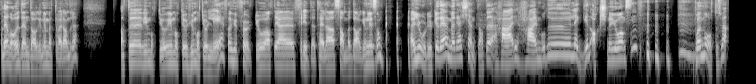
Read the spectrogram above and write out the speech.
Og Det var jo den dagen vi møtte hverandre. At eh, vi måtte jo, vi måtte jo, Hun måtte jo le, for hun følte jo at jeg fridde til henne samme dagen, liksom. Jeg gjorde jo ikke det, men jeg kjente at det, her, her må du legge inn aksjene, Johansen. På en måte som jeg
